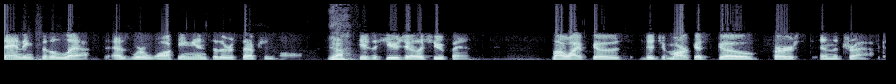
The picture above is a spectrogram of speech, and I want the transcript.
standing to the left as we're walking into the reception hall. Yeah. He's a huge LSU fan. My wife goes, "Did Jamarcus go first in the draft?"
